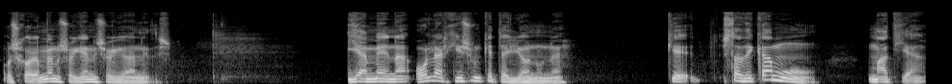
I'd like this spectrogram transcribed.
ο συγχωρεμένος ο Γιάννης ο Ιωαννίδης για μένα όλα αρχίζουν και τελειώνουν και στα δικά μου μάτια,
